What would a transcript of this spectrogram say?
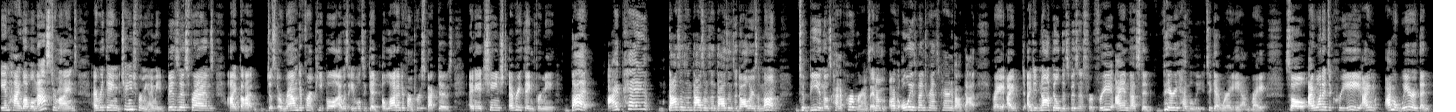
in high level masterminds, everything changed for me. I made business friends. I got just around different people. I was able to get a lot of different perspectives and it changed everything for me. But I pay thousands and thousands and thousands of dollars a month to be in those kind of programs. And I'm, I've always been transparent about that, right? I, I did not build this business for free. I invested very heavily to get where I am, right? So I wanted to create, I'm, I'm aware that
